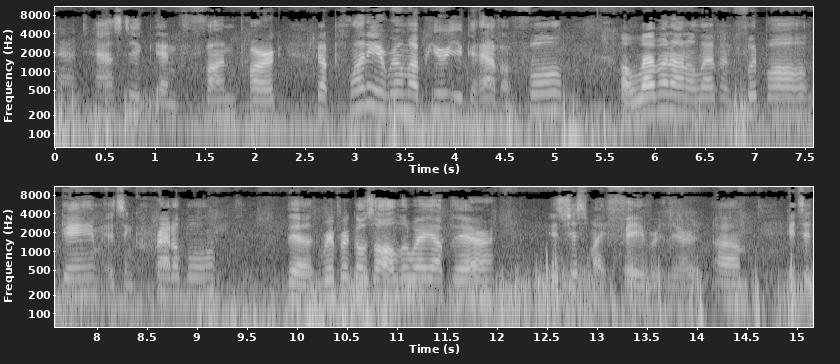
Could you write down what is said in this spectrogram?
fantastic and fun park. Got plenty of room up here. You could have a full 11 on 11 football game. It's incredible. The river goes all the way up there. It's just my favorite there. Um, it's a,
